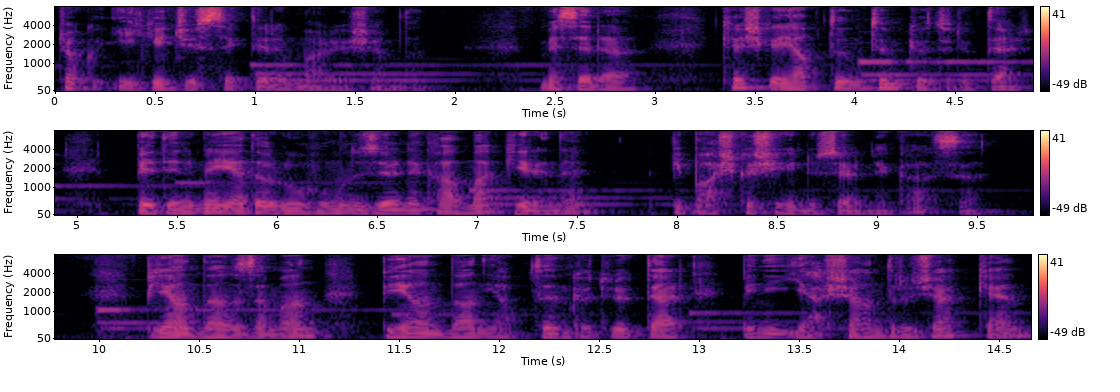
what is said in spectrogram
Çok ilginç isteklerim var yaşamdan. Mesela keşke yaptığım tüm kötülükler bedenime ya da ruhumun üzerine kalmak yerine bir başka şeyin üzerine kalsa. Bir yandan zaman, bir yandan yaptığım kötülükler beni yaşlandıracakken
